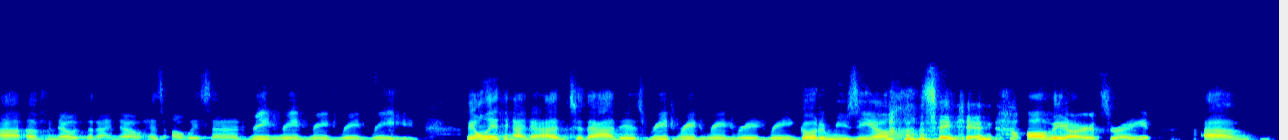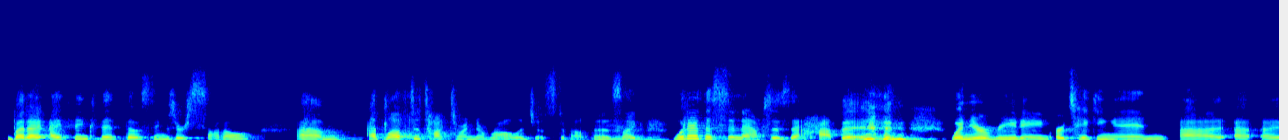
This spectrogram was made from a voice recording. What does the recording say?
uh, of note that I know has always said, read, read, read, read, read. The only thing I'd add to that is read, read, read, read, read, go to museums, take in all the arts, right? Um, but I, I, think that those things are subtle. Um, I'd love to talk to a neurologist about this. Like, mm. what are the synapses that happen when you're reading or taking in uh, uh, uh,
